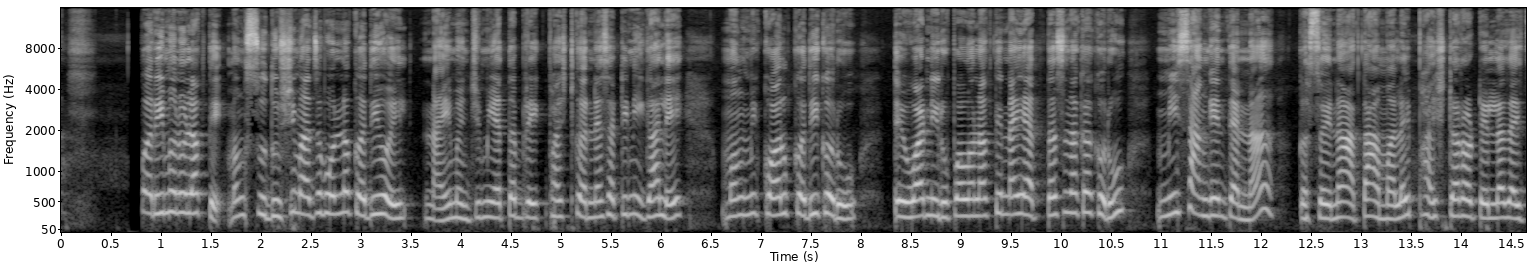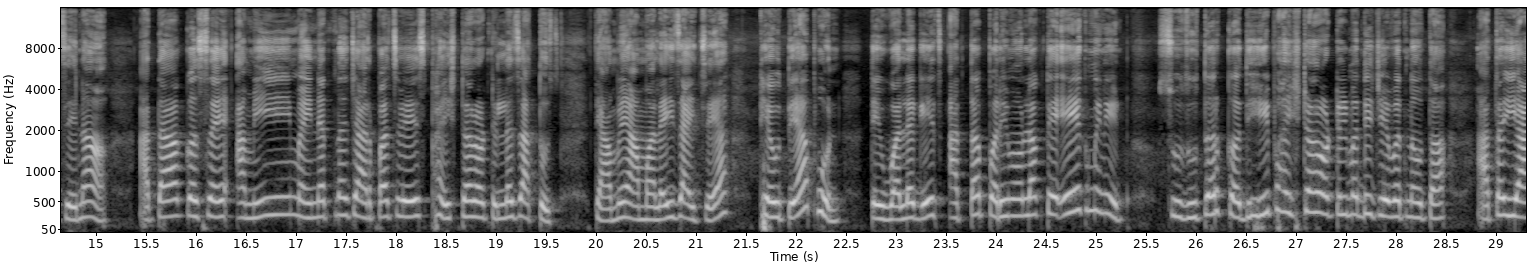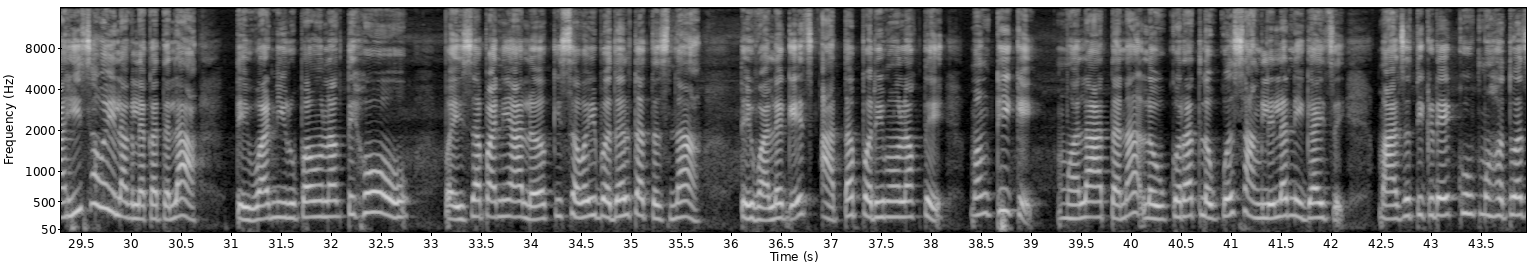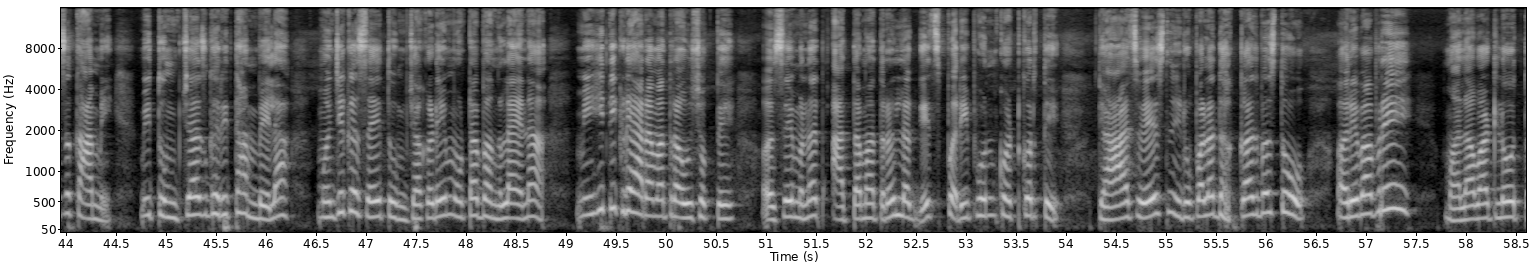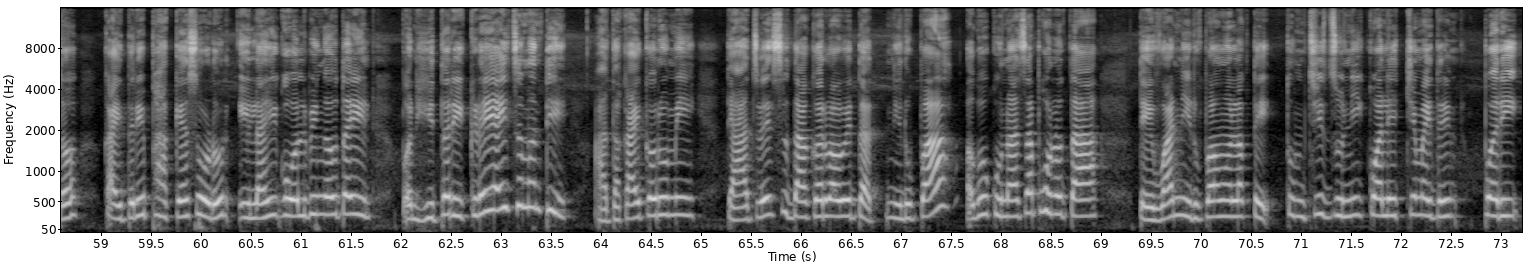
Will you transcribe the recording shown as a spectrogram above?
परी म्हणू लागते. मग सुदूशी माझं बोलणं कधी होईल? नाही म्हणजे मी आता ब्रेकफास्ट करण्यासाठी निघाले. मग मी कॉल कधी करू? तेव्हा निरूपा म्हणू लागते. नाही आत्ताच नका करू. मी सांगेन त्यांना. कसं आहे ना आता आम्हालाही फाय स्टार हॉटेलला जायचं आहे ना. आता कसं आहे आम्ही महिन्यातनं चार पाच वेळेस फाईव्ह स्टार हॉटेलला जातोच. त्यामुळे आम्हालाही जायचं आहे ठेवते हा फोन तेव्हा लगेच आत्ता परिमव लागते एक मिनिट सुधू तर कधीही फाईव्ह स्टार हॉटेलमध्ये जेवत नव्हता. आता याही सवयी लागल्या का त्याला? तेव्हा निरूपा म्हणू लागते हो पैसा पाणी आलं की सवयी बदलतातच ना. तेव्हा लगेच आता परिमव लागते मग ठीक आहे मला आता ना लवकरात लवकर सांगलीला निघायचं आहे माझं तिकडे एक खूप महत्त्वाचं काम आहे. मी तुमच्याच घरी थांबेला. म्हणजे कसं आहे तुमच्याकडे मोठा बंगला आहे ना मीही तिकडे आरामात राहू शकते. असे म्हणत आता मात्र लगेच परी फोन कट करते. त्याच वेळेस निरूपाला धक्काच बसतो. अरे बापरे! मला वाटलं होतं काहीतरी फाक्या सोडून इलाही गोल बिंगवता येईल. पण ही तर इकडे यायचं म्हणती. आता काय करू मी? त्याच वेळेस सुधाकर भाऊ येतात. निरूपा अगो कुणाचा फोन होता? तेव्हा निरूपा म्हणू लागते तुमची जुनी कॉलेजची मैत्रीण परी.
